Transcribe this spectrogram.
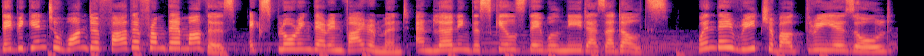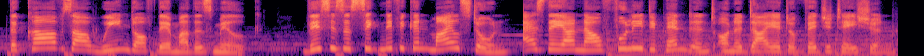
They begin to wander farther from their mothers, exploring their environment and learning the skills they will need as adults. When they reach about three years old, the calves are weaned off their mother's milk. This is a significant milestone as they are now fully dependent on a diet of vegetation.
